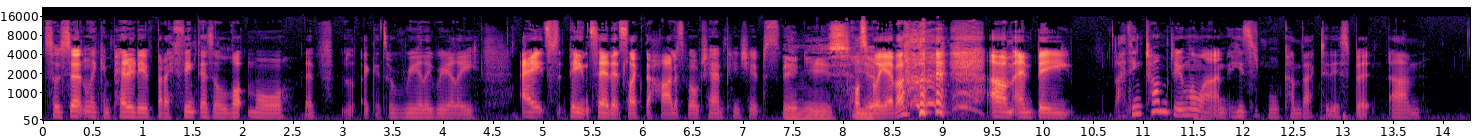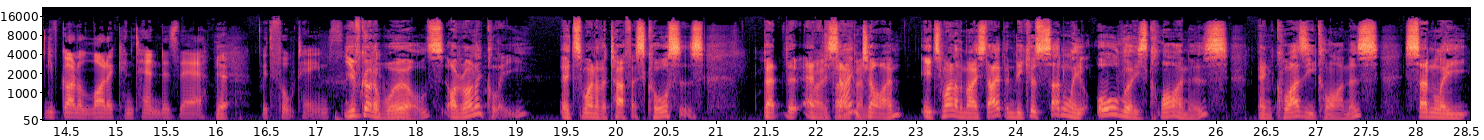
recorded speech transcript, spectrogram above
so certainly competitive, but I think there's a lot more. Of, like it's a really, really. A, it's been said it's like the hardest world championships in years. possibly ever. um, and B, I think Tom Dumoulin, he's, we'll come back to this, but um, you've got a lot of contenders there Yeah. with full teams. You've got a Worlds. Ironically, it's one of the toughest courses, but the, at the same open. time, it's one of the most open because suddenly all these climbers and quasi climbers suddenly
